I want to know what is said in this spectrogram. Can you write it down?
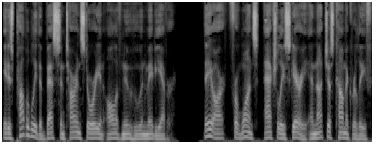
it is probably the best Sontaran story in all of New Who and maybe ever. They are, for once, actually scary and not just comic relief,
